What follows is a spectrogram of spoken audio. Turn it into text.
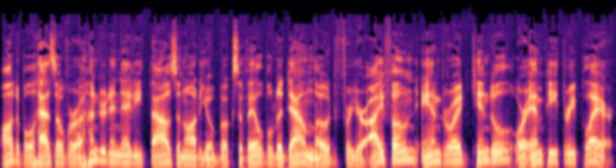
Audible has over 180,000 audiobooks available to download for your iPhone, Android, Kindle, or MP3 player.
